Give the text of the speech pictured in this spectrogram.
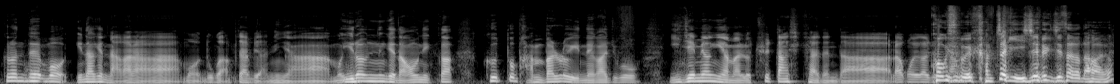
그런데 뭐 이낙연 나가라 뭐 누구 앞잡이 아니냐 음. 뭐 이런 게 나오니까 그 또 반발로 인해 가지고 이재명이야말로 출당시켜야 된다라고 해가지고 거기서 왜 갑자기 이재명 지사가 나와요?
